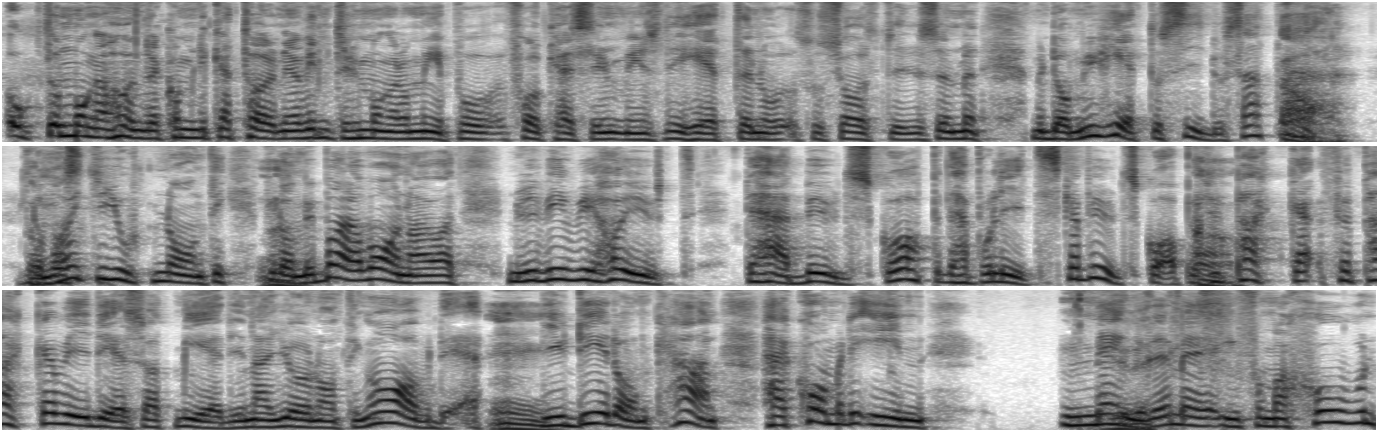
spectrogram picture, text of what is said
Och de många hundra kommunikatörerna, jag vet inte hur många de är på Folkhälsomyndigheten och Socialstyrelsen, men, men de är ju helt åsidosatta ja, här. De, de måste... har inte gjort någonting, för mm. de är bara vana av att nu vill vi ha ut det här budskapet, det här politiska budskapet. Ja. Hur packa, förpackar vi det så att medierna gör någonting av det? Mm. Det är ju det de kan. Här kommer det in mängder Direkt. med information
